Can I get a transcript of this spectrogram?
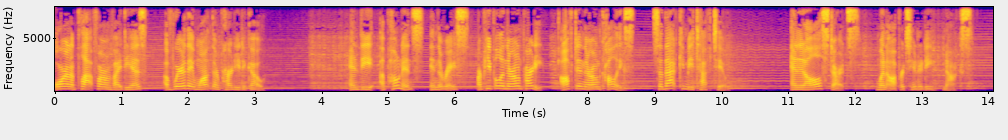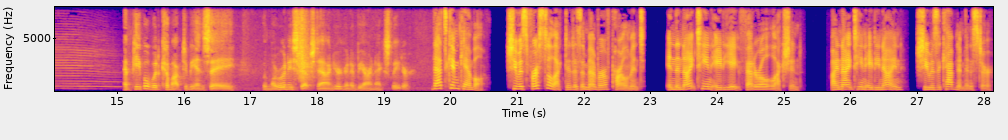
or on a platform of ideas of where they want their party to go. And the opponents in the race are people in their own party, often their own colleagues, so that can be tough too. And it all starts when opportunity knocks. And people would come up to me and say, when Mulroney steps down, you're going to be our next leader. That's Kim Campbell. She was first elected as a member of parliament in the 1988 federal election. By 1989, she was a cabinet minister,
